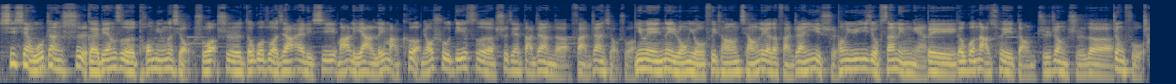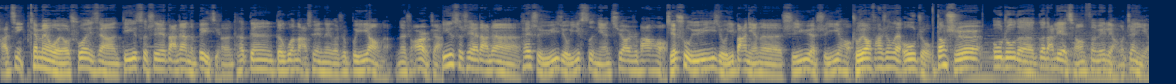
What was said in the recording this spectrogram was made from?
西线无战事》改编自同名的小说，是德国作家艾里希·马里亚·雷马克描述第一次世界大战的反战小说。因为内容有非常强烈的反战意识，曾于1930年被德国纳粹党执政时的政府查禁。下面我要说一下第一次世界大战的背景，呃，它跟德国纳粹那个是不一样的，那是二战。第一次世界大战开始于1914年7月28号，结束于1918年的11月11号，主要发生在欧洲。当时欧洲的各大列强分为两个阵营，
